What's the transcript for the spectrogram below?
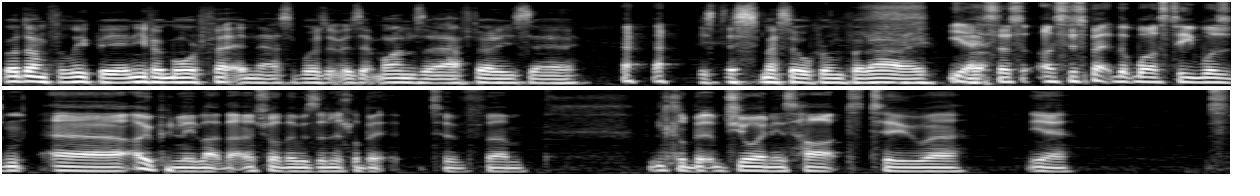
Well done, Felipe, and even more fitting, I suppose it was at Monza after his uh, his dismissal from Ferrari. yes, I suspect that whilst he wasn't uh, openly like that, I'm sure there was a little bit of um, a little bit of joy in his heart to uh, yeah s-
